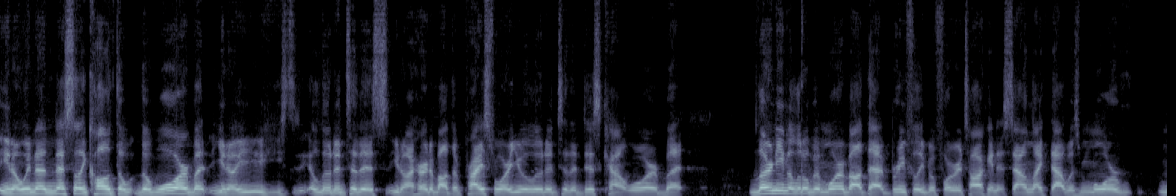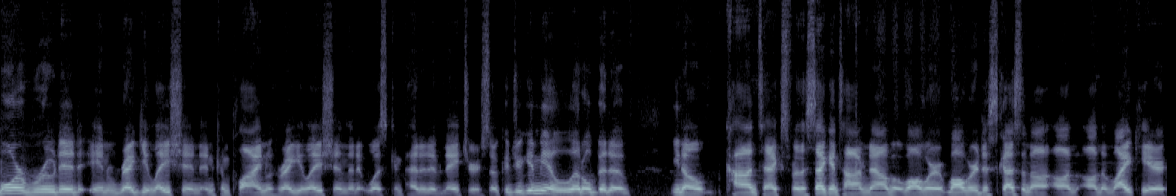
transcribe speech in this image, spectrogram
you know, we don't necessarily call it the, the war, but you know, you, you alluded to this. You know, I heard about the price war. You alluded to the discount war, but learning a little bit more about that briefly before we were talking, it sounded like that was more more rooted in regulation and complying with regulation than it was competitive nature. So, could you give me a little bit of you know context for the second time now but while we're while we're discussing on on, on the mic here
